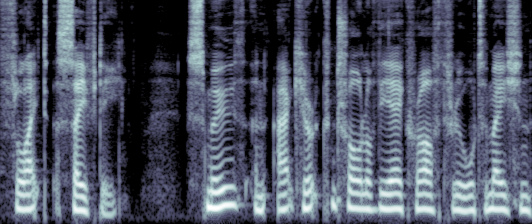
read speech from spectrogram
Flight safety. Smooth and accurate control of the aircraft through automation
